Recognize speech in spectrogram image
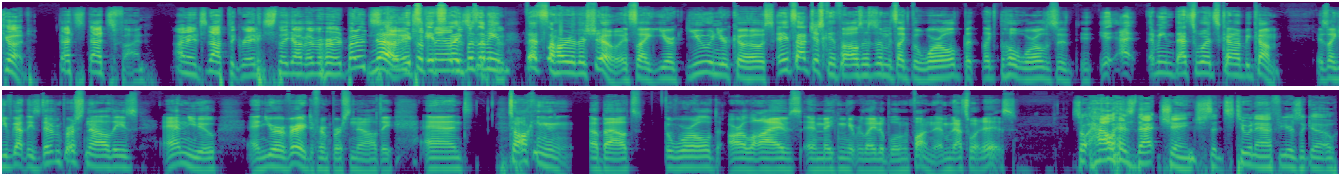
Good. That's that's fine. I mean, it's not the greatest thing I've ever heard, but it's No, it's, it's it's like, but I mean, that's the heart of the show. It's like you're you and your co-host, and it's not just Catholicism. It's like the world, but like the whole world is. A, it, it, I, I mean, that's what it's kind of become. It's like you've got these different personalities, and you, and you're a very different personality, and talking about the world, our lives, and making it relatable and fun. I mean, that's what it is. So how has that changed since two and a half years ago?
